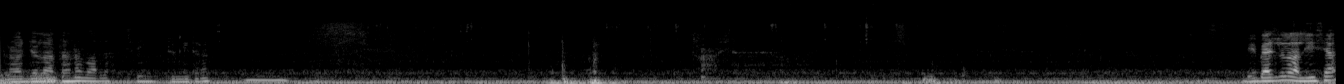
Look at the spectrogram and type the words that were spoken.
ਦਰਵਾਜ਼ਾ ਲਾਤਾ ਨਾ ਵੱਲ ਸਹੀ ਚੰਗੀ ਤਰ੍ਹਾਂ ਵੀ ਬੈਲਟ ਲਾ ਲਈ ਸਿਆ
